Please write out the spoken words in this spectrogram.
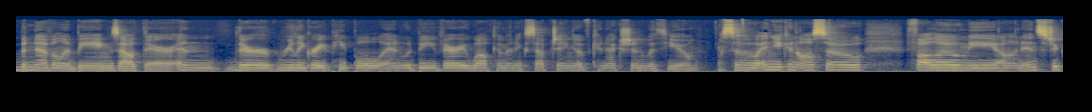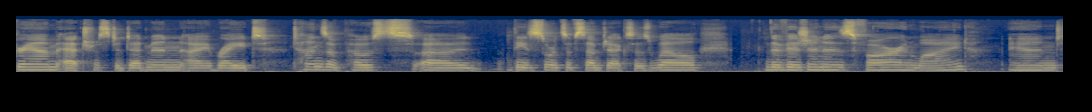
benevolent beings out there, and they're really great people and would be very welcome and accepting of connection with you. So, and you can also Follow me on Instagram at Trista Dedmon. I write tons of posts, uh, these sorts of subjects as well. The vision is far and wide, and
